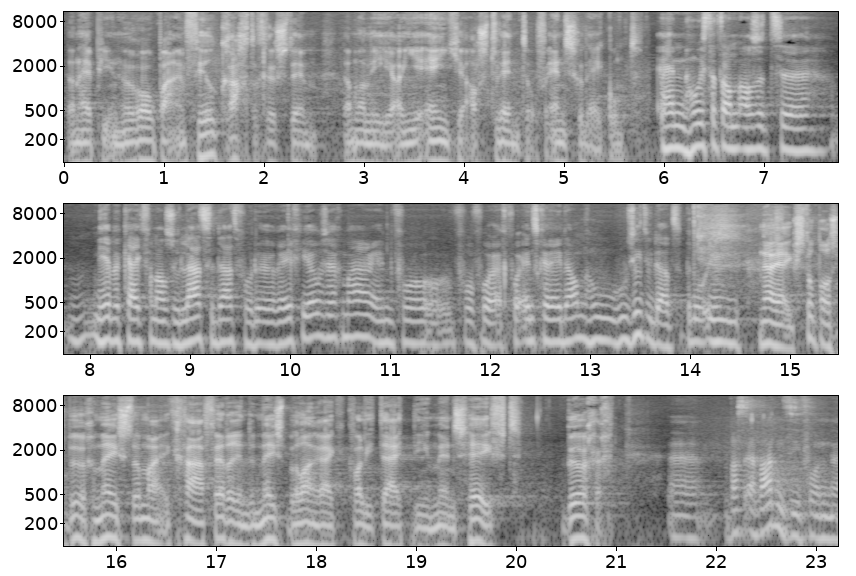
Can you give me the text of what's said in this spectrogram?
dan heb je in Europa een veel krachtiger stem... dan wanneer je aan je eentje als Twente of Enschede komt. En hoe is dat dan als het uh, meer bekijkt van als uw laatste daad voor de regio, zeg maar? En voor, voor, voor, echt voor Enschede dan? Hoe, hoe ziet u dat? Ik bedoel, u... Nou ja, ik stop als burgemeester, maar ik ga verder in de meest belangrijke kwaliteit die een mens heeft. Burger. Uh, was erwarten Sie von uh,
